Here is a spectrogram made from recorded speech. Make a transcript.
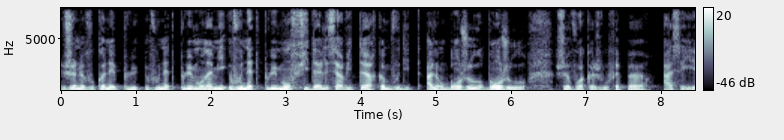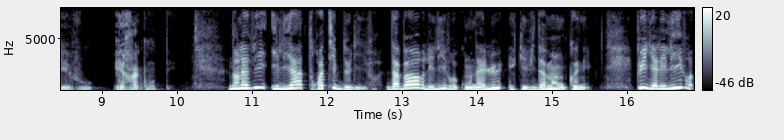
je ne vous connais plus, vous n'êtes plus mon ami, vous n'êtes plus mon fidèle serviteur, comme vous dites. Allons, bonjour, bonjour. Je vois que je vous fais peur. Asseyez-vous et racontez. Dans la vie, il y a trois types de livres. D'abord, les livres qu'on a lus et qu'évidemment on connaît. Puis il y a les livres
